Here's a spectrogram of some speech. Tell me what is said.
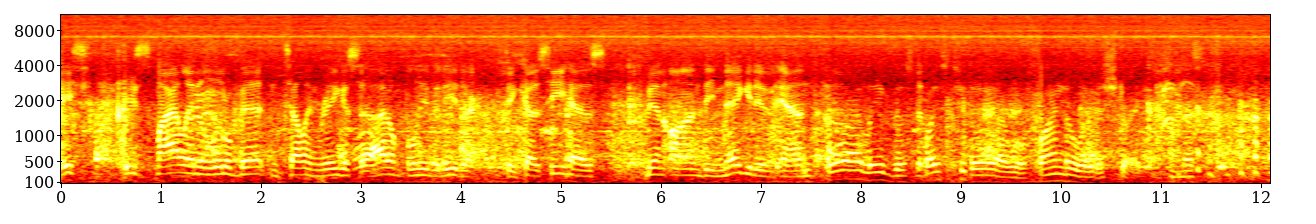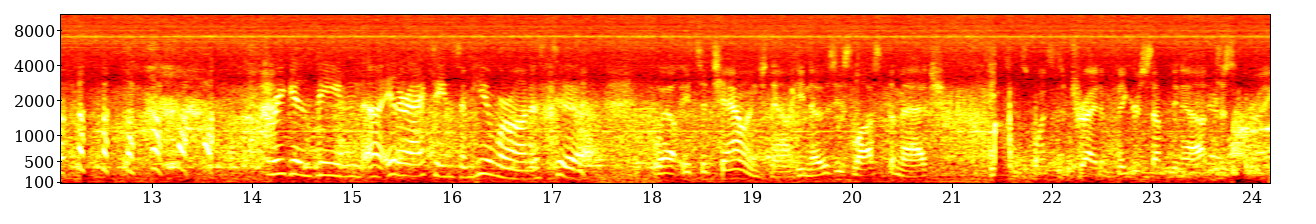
He's, he's smiling a little bit and telling Rigas that I don't believe it either because he has been on the negative end. Before I leave this place today, I will find a way to strike on this. Riga's being uh, interacting some humor on us too. Well, it's a challenge now. He knows he's lost the match. He just wants to try to figure something out to strike.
